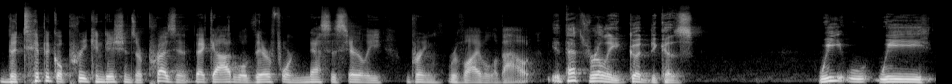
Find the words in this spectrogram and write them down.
the typical preconditions are present that God will therefore necessarily bring revival about. That's really good because we we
